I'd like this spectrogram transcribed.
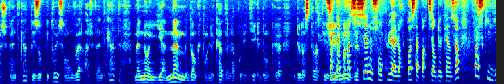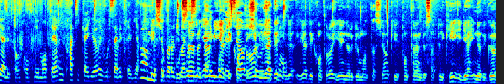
H24. Les hôpitaux ils sont ouverts H24. Maintenant, il y a même donc dans le cadre de la politique donc euh, et de la stratégie Certains mise- praticiens ne sont plus à leur poste à partir de 15 heures parce qu'il y a le temps complémentaire. Ils pratiquent ailleurs et vous le savez très bien. Ah, mais Monsieur pour, pour ça, madame, il y a des contrôles, y a des, il y a des contrôles, il y a une réglementation qui est en train de s'appliquer, il y a une rigueur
